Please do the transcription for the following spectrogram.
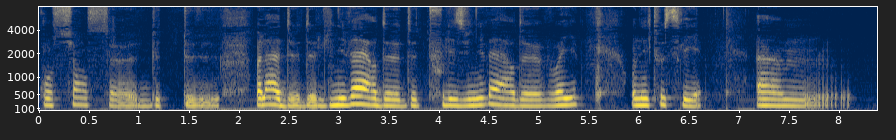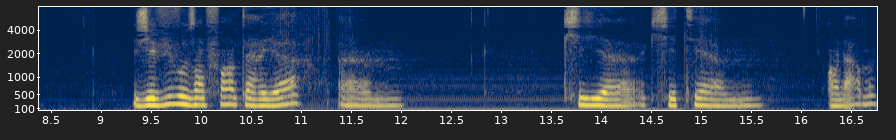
conscience de, de, voilà, de, de l'univers, de, de, tous les univers, de, vous voyez, on est tous liés. J'ai vu vos enfants intérieurs qui, qui était en larmes,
